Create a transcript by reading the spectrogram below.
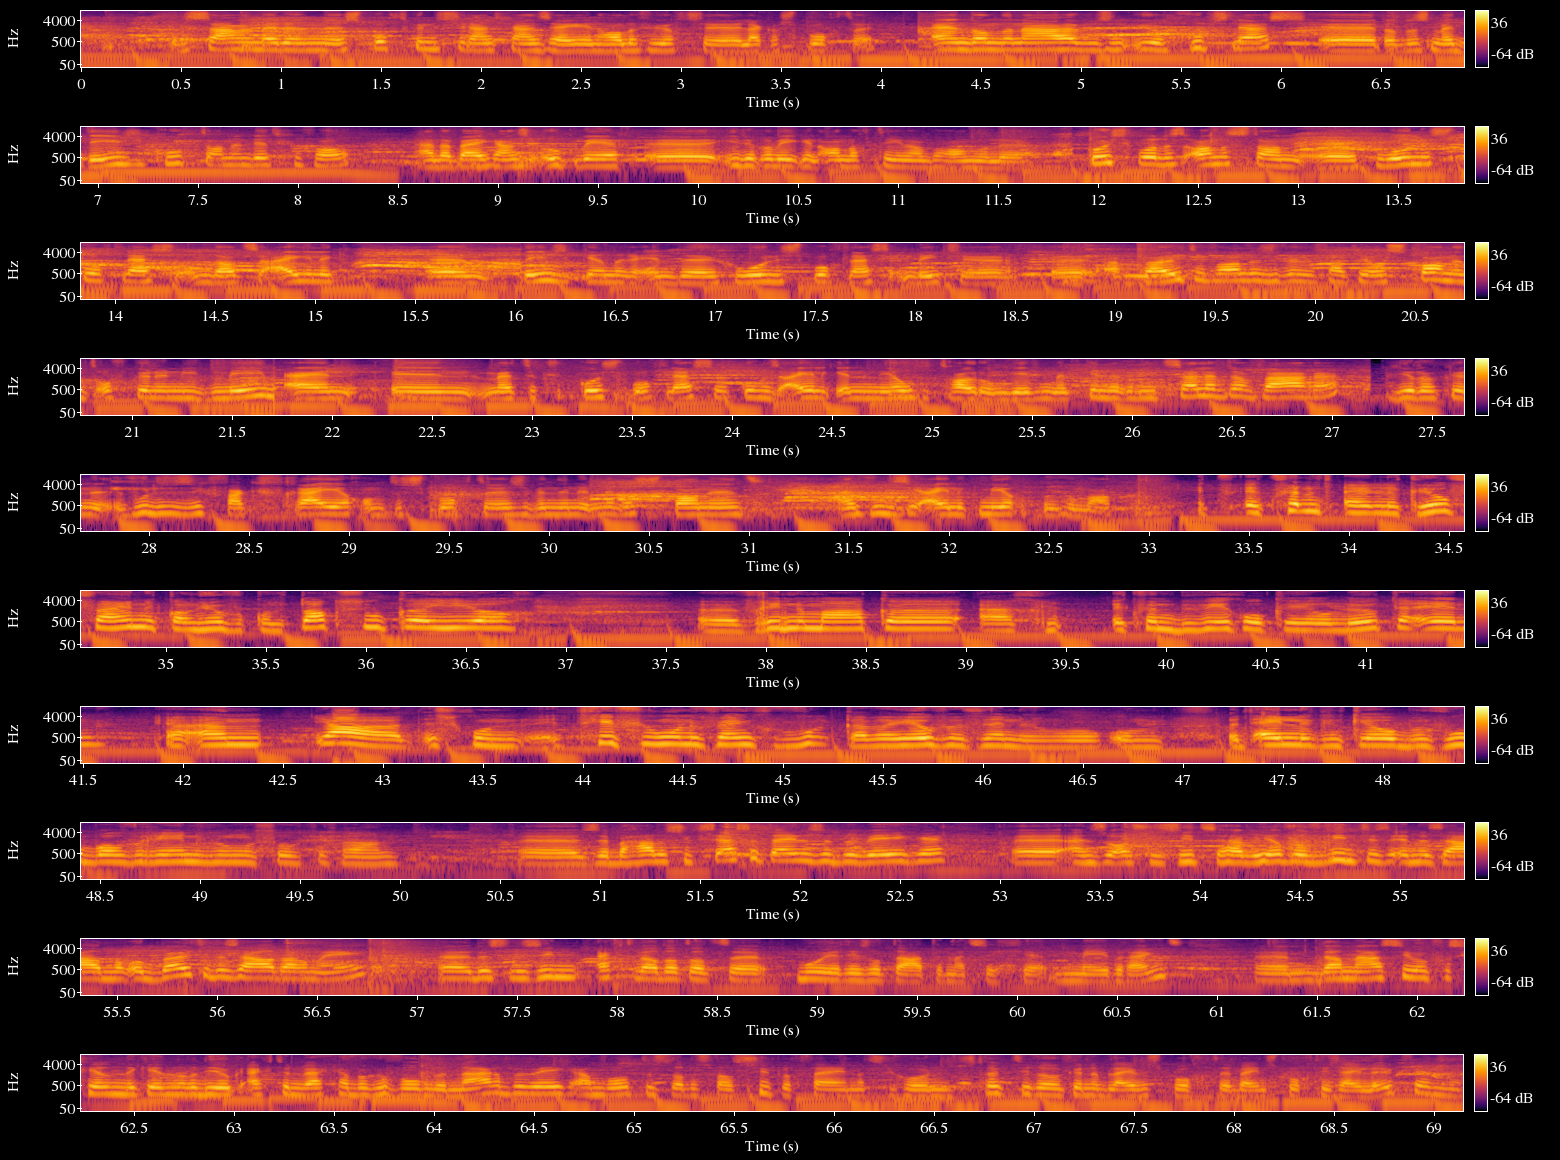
Dus samen met een sportkundestudent gaan zij een half uurtje lekker sporten. En dan daarna hebben ze een uur groepsles. dat is met deze groep dan in dit geval. En daarbij gaan ze ook weer uh, iedere week een ander thema behandelen. Coachsport is anders dan uh, gewone sportlessen, omdat ze eigenlijk uh, deze kinderen in de gewone sportlessen een beetje erbuiten vallen. Ze vinden het vaak heel spannend of kunnen niet mee. En in, met de coachsportlessen komen ze eigenlijk in een heel vertrouwde omgeving met kinderen die hetzelfde ervaren. Hierdoor kunnen, voelen ze zich vaak vrijer om te sporten. Ze vinden het minder spannend en voelen zich eigenlijk meer op hun gemak. Ik, ik vind het eigenlijk heel fijn. Ik kan heel veel contact zoeken hier. Uh, vrienden maken. ik vind bewegen ook heel leuk daarin. Ja, en ja, het, is gewoon, het geeft je gewoon een fijn gevoel. Ik heb er heel veel zin in om uiteindelijk een keer op een voetbalvereniging of zo te gaan. Uh, ze behalen successen tijdens het bewegen. Uh, en zoals je ziet, ze hebben heel veel vriendjes in de zaal, maar ook buiten de zaal daarmee. Uh, dus we zien echt wel dat dat uh, mooie resultaten met zich meebrengt. Ehm, daarnaast zien we ook verschillende kinderen die ook echt hun weg hebben gevonden naar beweegaanbod. Dus dat is wel super fijn dat ze gewoon structureel kunnen blijven sporten bij een sport die zij leuk vinden.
